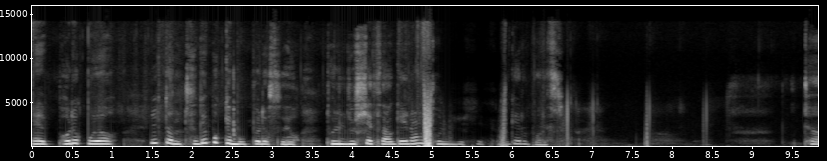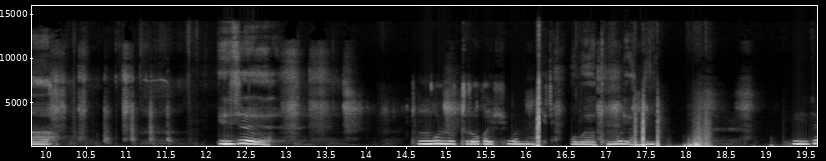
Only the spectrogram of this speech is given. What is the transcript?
네, 버렸고요. 일단 두 개밖에 못 버렸어요. 돌 유씨 4개랑 돌 유씨 4개를 버렸어요. 자, 이제 동굴로 들어갈 시간입니다. 어, 뭐야, 동굴이 아니네. 이제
